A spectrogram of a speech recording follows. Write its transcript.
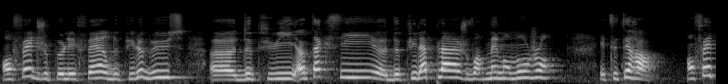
en fait, je peux les faire depuis le bus, euh, depuis un taxi, euh, depuis la plage, voire même en mangeant, etc. En fait,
